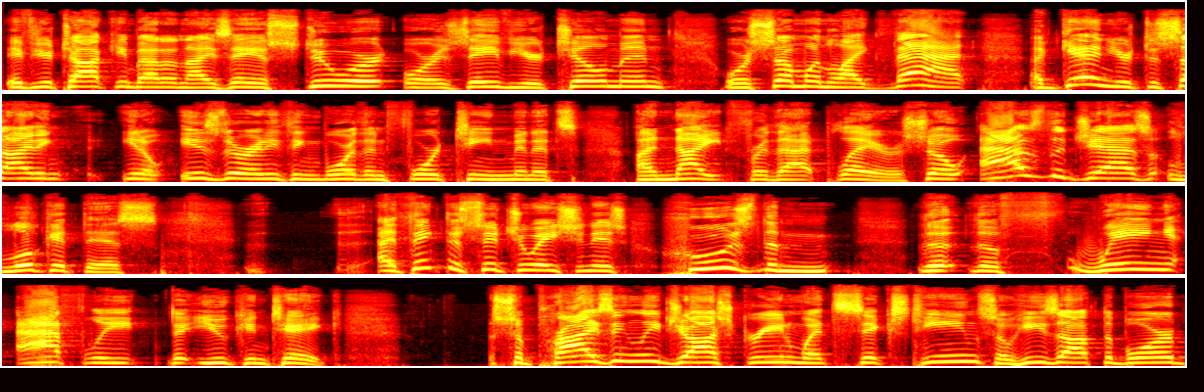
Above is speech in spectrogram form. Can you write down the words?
if you're talking about an Isaiah Stewart or a Xavier Tillman or someone like that, again, you're deciding you know, is there anything more than 14 minutes a night for that player? So as the Jazz look at this, I think the situation is who's the the the wing athlete that you can take. Surprisingly, Josh Green went 16, so he's off the board.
